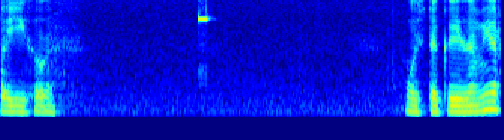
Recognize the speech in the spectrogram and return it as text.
Поїхали. Ось такий замір.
